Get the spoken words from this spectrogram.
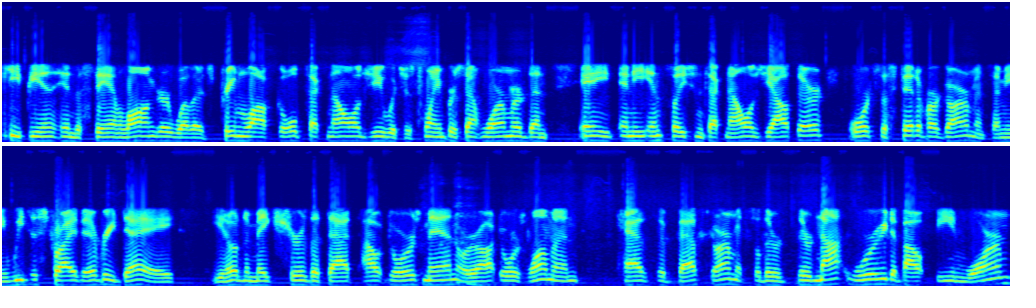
keep you in, in the stand longer, whether it's Primaloft Gold technology, which is 20% warmer than any any insulation technology out there, or it's the fit of our garments. I mean, we just strive every day, you know, to make sure that that outdoorsman or outdoors woman has the best garments, so they're they're not worried about being warm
